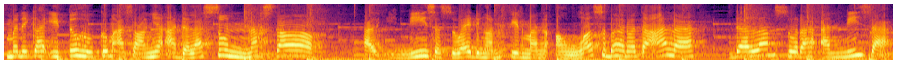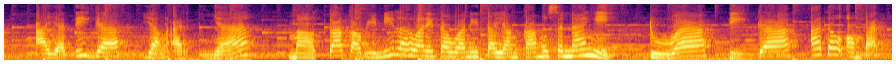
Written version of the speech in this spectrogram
menikah itu hukum asalnya adalah sunnah sob. Hal ini sesuai dengan firman Allah Subhanahu wa taala dalam surah An-Nisa ayat 3 yang artinya maka kawinilah wanita-wanita yang kamu senangi dua, tiga, atau empat.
